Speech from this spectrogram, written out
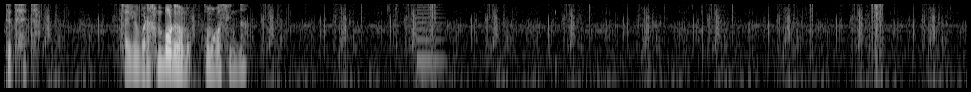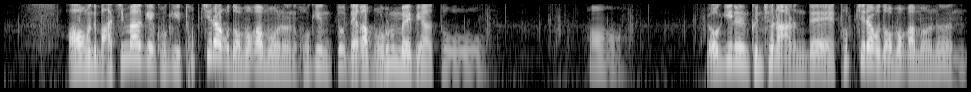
됐다 됐다 자 이번에 한 번에 넘어, 넘어갈 수 있나? 아 근데 마지막에 거기 톱질하고 넘어가면은 거긴 또 내가 모르는 맵이야 또. 어. 여기는 근처는 아는데 톱질하고 넘어가면은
